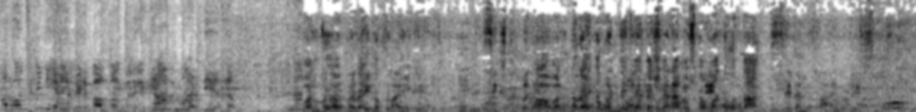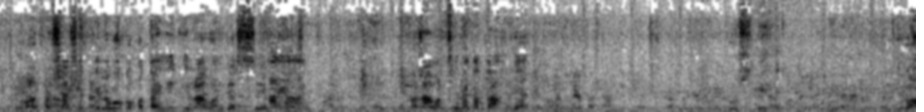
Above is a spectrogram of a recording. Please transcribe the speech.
खरोच भी नहीं आया मेरे पापा को, लेकिन यहाँ पे मार दिए सब। रावण जो है बुराई का प्रतीक। है रावण बुराई का प्रतीक है दशहरा में उसका वध होता है। और प्रशासन के लोगों को पता ही नहीं कि रावण जैसे सेना यहाँ है। और रावण सेना का काम क्या है? मेरे पास काम दे तो पूरा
